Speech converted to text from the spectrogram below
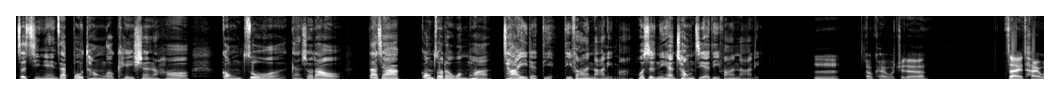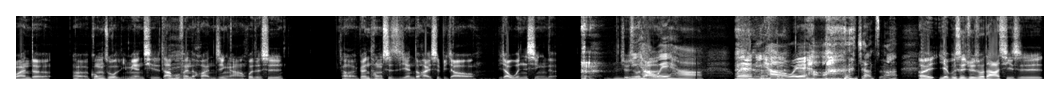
这几年你在不同 location，然后工作，感受到大家工作的文化差异的点地方在哪里吗？或是你很冲击的地方在哪里？嗯，OK，我觉得在台湾的呃工作里面，其实大部分的环境啊，或者是呃跟同事之间都还是比较比较温馨的。嗯你好，就是说大家我也好，为了你好，我也好，这样子吗？呃，也不是，就是说大家其实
